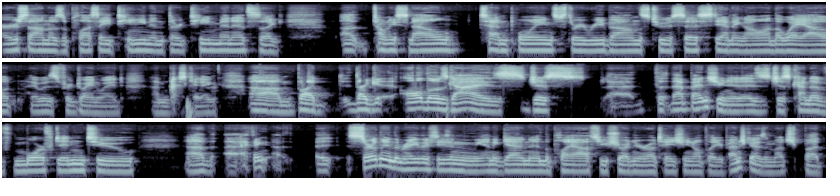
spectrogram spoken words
Ersan was a plus 18 in 13 minutes. Like uh, Tony Snell, 10 points, three rebounds, two assists, standing on the way out. It was for Dwyane Wade. I'm just kidding. Um, but like all those guys, just uh, th- that bench unit is just kind of morphed into. Uh, I think uh, uh, certainly in the regular season and again in the playoffs, you shorten your rotation. You don't play your bench guys as much, but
